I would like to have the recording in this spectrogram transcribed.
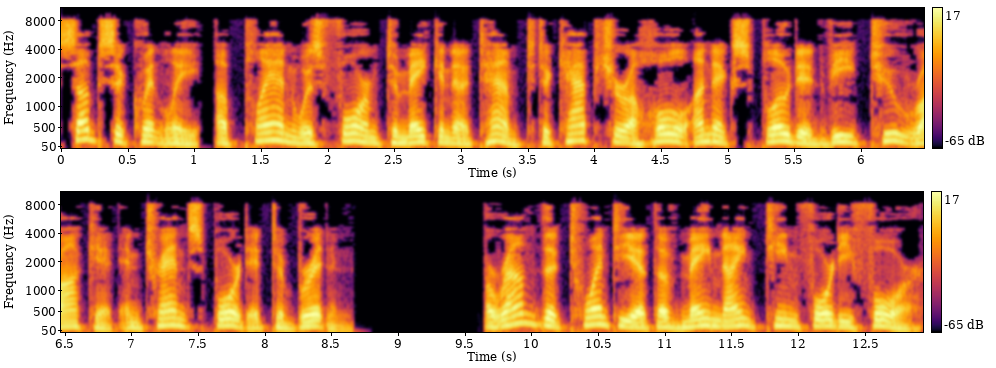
Subsequently, a plan was formed to make an attempt to capture a whole unexploded V-2 rocket and transport it to Britain. Around 20 May 1944,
